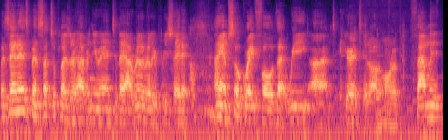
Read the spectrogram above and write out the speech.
But Zena, it's been such a pleasure having you in today. I really, really appreciate it. Oh. I am so grateful that we uh, here at the Automotive family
